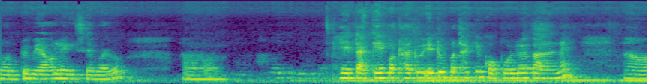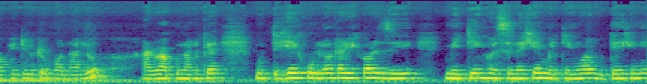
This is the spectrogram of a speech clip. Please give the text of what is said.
মনটো বেয়াও লাগিছে বাৰু। সেই তাকেই কথাটো এইটো কথাকে ক'বলৈ কাৰণে ভিডিঅ'টো বনালোঁ। আৰু আপোনালোকে গোটেই সেই ষোল্ল তাৰিখৰ যি মিটিং হৈছিলে সেই মিটিঙৰ গোটেইখিনি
